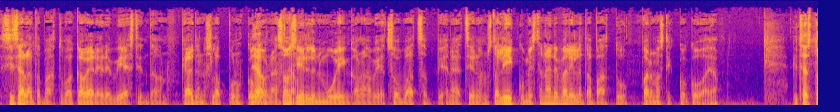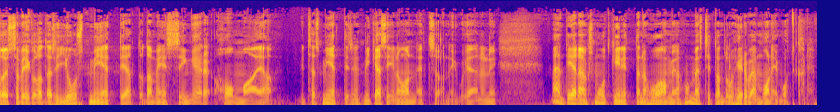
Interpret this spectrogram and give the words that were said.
sisällä tapahtuva kavereiden viestintä on käytännössä loppunut kokonaan. Joo, se on jo. siirtynyt muihin kanaviin, että se on WhatsApp ja näet, siinä on semmoista liikkumista näiden välillä tapahtuu varmasti koko ajan. Itse asiassa toissa viikolla taisin just miettiä tuota Messenger-hommaa ja itse asiassa miettisin, että mikä siinä on, että se on niin kuin jäänyt, niin mä en tiedä, onko muut kiinnittänyt huomioon. Mun mielestä siitä on tullut hirveän monimutkainen.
